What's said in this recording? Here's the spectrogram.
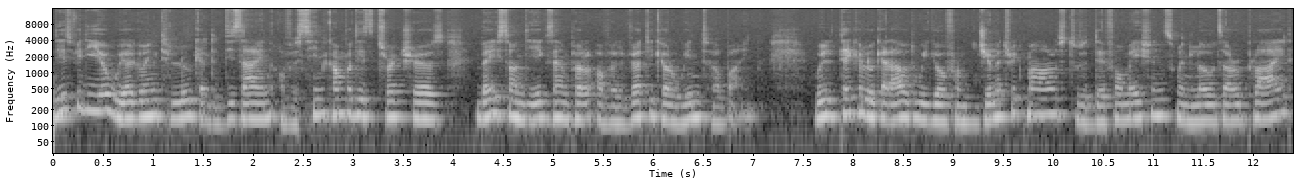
this video we are going to look at the design of a scene composite structures based on the example of a vertical wind turbine. We'll take a look at how we go from geometric models to the deformations when loads are applied,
